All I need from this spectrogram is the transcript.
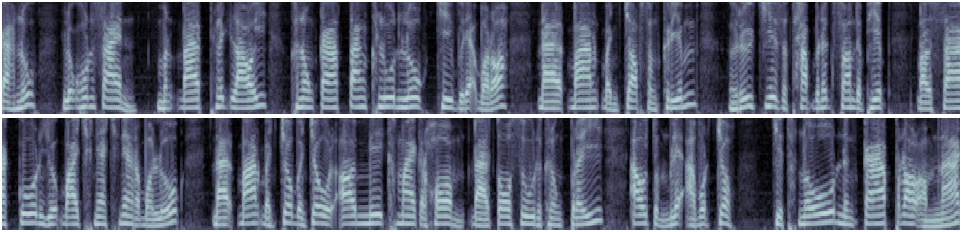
កាសនោះលោកហ៊ុនសែនមិនដែលភ្លេចឡើយក្នុងការតាំងខ្លួនលោកជាវីរៈបរោះដែលបានបញ្ចប់សង្គ្រាម ឬជាស្ថាបនិកសន្តិភាពដោយសារគោលនយោបាយឈ្នះឈ្នះរបស់លោក ដែលបានបញ្ចុះបញ្ចូលឲ្យមេខ្មែរក្រហមដែលតស៊ូនៅក្នុងព្រៃឲ្យទម្លាក់អាវុធចុះជាធ្នូនឹងការផ្ដាល់អំណាច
